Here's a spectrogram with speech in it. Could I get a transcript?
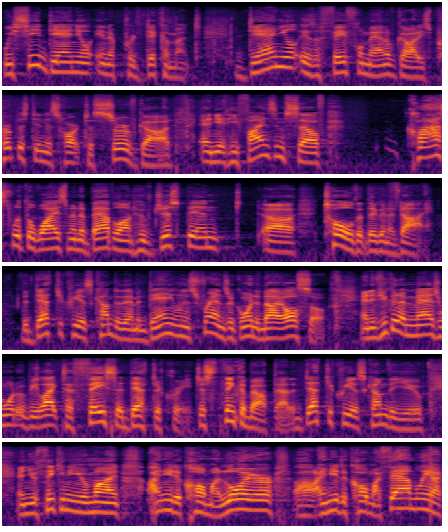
we see Daniel in a predicament. Daniel is a faithful man of God. He's purposed in his heart to serve God, and yet he finds himself classed with the wise men of Babylon who've just been uh, told that they're going to die. The death decree has come to them, and Daniel and his friends are going to die also. And if you can imagine what it would be like to face a death decree, just think about that. A death decree has come to you, and you're thinking in your mind, I need to call my lawyer, uh, I need to call my family. I,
